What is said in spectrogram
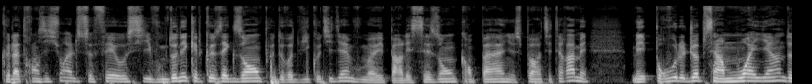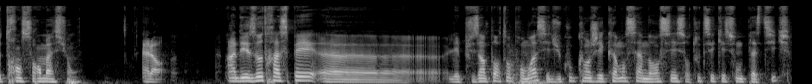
que la transition, elle se fait aussi. Vous me donnez quelques exemples de votre vie quotidienne. Vous m'avez parlé saison, campagne, sport, etc. Mais, mais pour vous, le job, c'est un moyen de transformation. Alors, un des autres aspects euh, les plus importants pour moi, c'est du coup quand j'ai commencé à me renseigner sur toutes ces questions de plastique.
